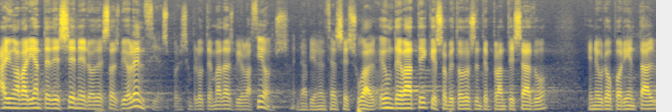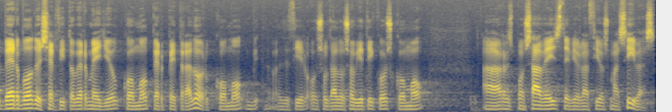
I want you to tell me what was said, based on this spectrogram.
Hai unha variante de xénero destas violencias, por exemplo, o tema das violacións, da violencia sexual. É un debate que, sobre todo, se ten plantexado en Europa Oriental verbo do exército vermello como perpetrador, como, é dicir, os soldados soviéticos como a responsáveis de violacións masivas.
